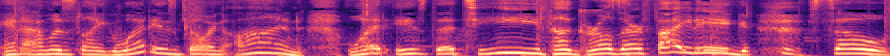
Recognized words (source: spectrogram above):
And I was like, what is going on? What is the tea? The girls are fighting. So,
